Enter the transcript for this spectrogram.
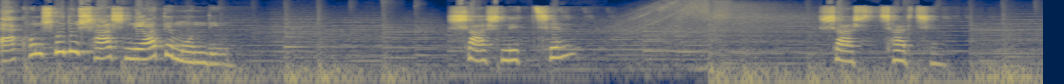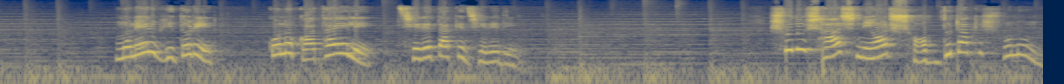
এখন শুধু শ্বাস নেওয়াতে মন দিন। শ্বাস নিচ্ছেন, শ্বাস ছাড়ছেন। মনের ভিতরের কোনো কথা এলে ছেড়ে তাকে ঝেড়ে দিন। শুধু শ্বাস নেওয়ার শব্দটাকে শুনুন।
